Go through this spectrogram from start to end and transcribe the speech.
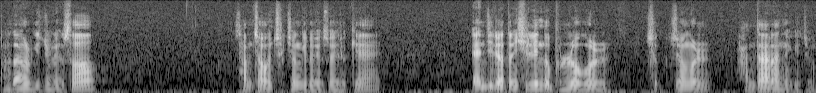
바닥을 기준해서 3차원 측정기로 해서 이렇게 엔진의 어떤 실린더 블록을 측정을 한다라는 얘기죠.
